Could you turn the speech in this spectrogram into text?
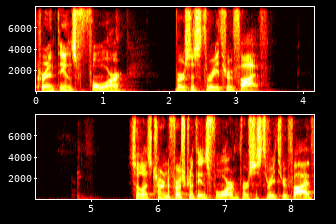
Corinthians 4, verses 3 through 5? So let's turn to 1 Corinthians 4, verses 3 through 5,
